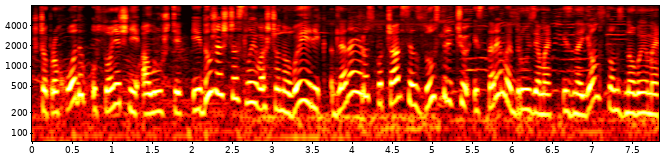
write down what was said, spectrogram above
що проходив у сонячній Алушті. І дуже щаслива, що новий рік для неї розпочався з зустріччю із старими друзями і знайомством з новими,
